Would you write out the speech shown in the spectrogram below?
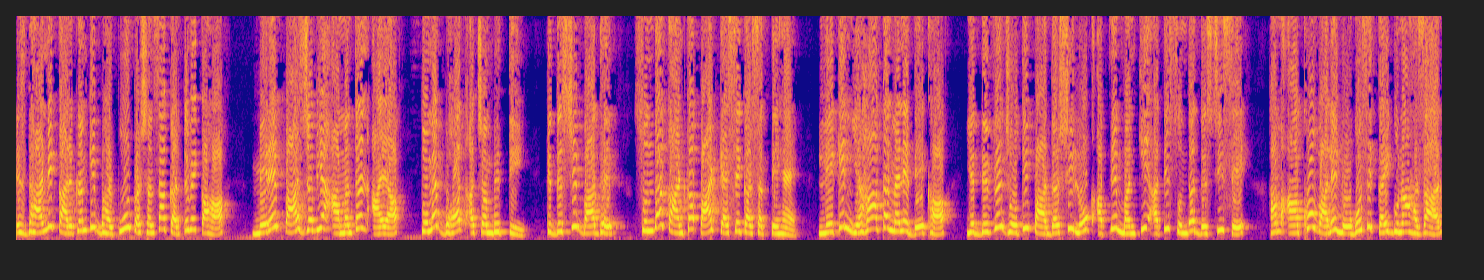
इस धार्मिक कार्यक्रम की भरपूर प्रशंसा करते हुए कहा, मेरे पास जब यह आमंत्रण आया तो मैं बहुत अचंभित थी कि दृष्टि बाधित सुंदर कांड का पाठ कैसे कर सकते हैं। लेकिन यहाँ आकर मैंने देखा ये दिव्य ज्योति पारदर्शी लोग अपने मन की अति सुंदर दृष्टि से हम आँखों वाले लोगों से कई गुना हज़ार,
